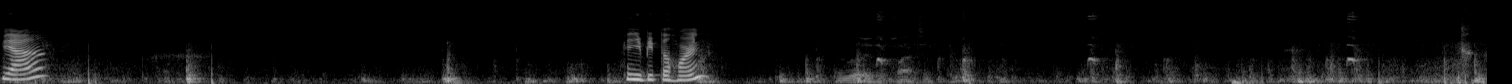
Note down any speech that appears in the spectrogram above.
Yeah? Can you beep the horn? It really is a classic.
